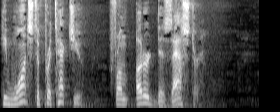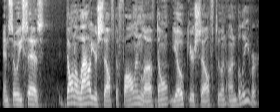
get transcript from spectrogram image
He wants to protect you from utter disaster. And so he says, don't allow yourself to fall in love. Don't yoke yourself to an unbeliever.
